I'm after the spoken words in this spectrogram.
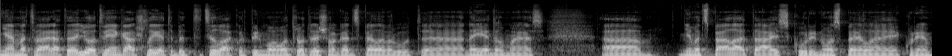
ņemat vērā, tā ir ļoti vienkārša lieta, bet cilvēki, kur pirmo, otro, trešo gadu spēlē, varbūt uh, neiedomājās. Uh, ņemat spēlētājus, kuri nospēlē, kuriem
